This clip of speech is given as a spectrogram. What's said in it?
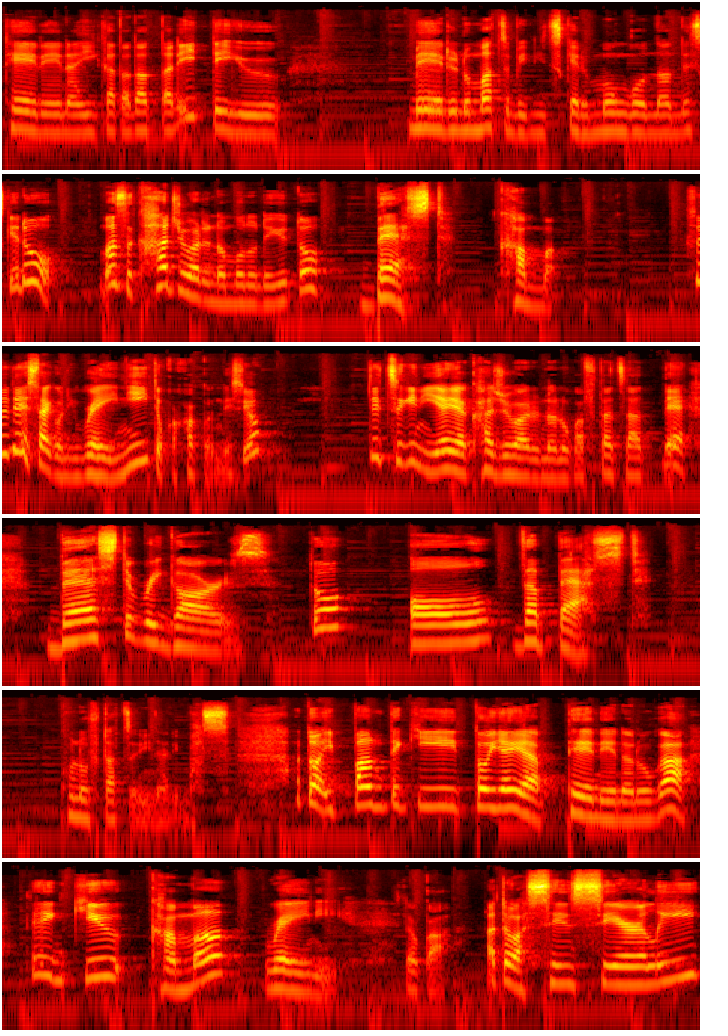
丁寧な言い方だったりっていうメールの末尾につける文言なんですけど、まずカジュアルなもので言うと、best, カンマ。それで最後に rainy とか書くんですよ。で、次にややカジュアルなのが2つあって、best regards と all the best この2つになります。あとは一般的とやや丁寧なのが Thank you, rainy とか、あとは sincerely,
